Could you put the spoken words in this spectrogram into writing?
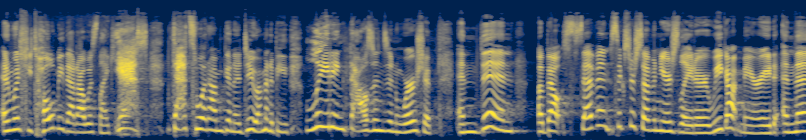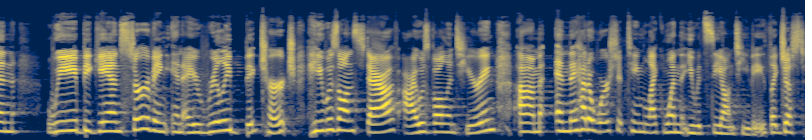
and when she told me that, I was like, yes, that's what I'm gonna do. I'm gonna be leading thousands in worship. And then about seven, six or seven years later, we got married, and then we began serving in a really big church. He was on staff, I was volunteering, um, and they had a worship team like one that you would see on TV, like just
